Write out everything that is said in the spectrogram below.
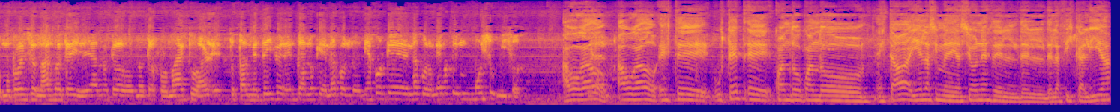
como profesional nuestra idea, nuestra, nuestra forma de actuar es totalmente diferente a lo que es la colonia, porque en la colonia somos muy sumisos. Abogado, abogado, este, usted eh, cuando cuando estaba ahí en las inmediaciones del, del, de la fiscalía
